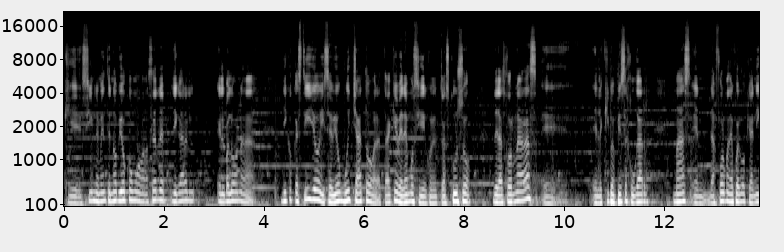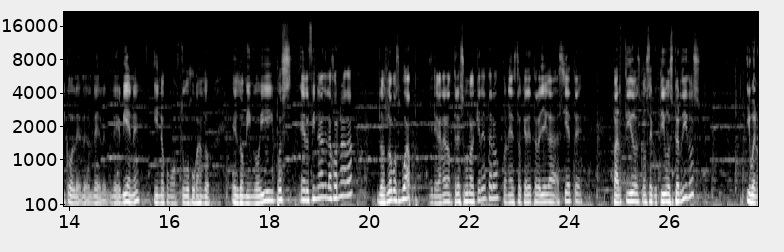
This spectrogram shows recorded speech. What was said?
que simplemente no vio cómo hacerle llegar el, el balón a Nico Castillo y se vio muy chato al ataque. Veremos si con el transcurso de las jornadas eh, el equipo empieza a jugar más en la forma de juego que a Nico le, le- le- le viene y no como estuvo jugando el domingo. Y pues el final de la jornada, los Lobos WAP eh, le ganaron 3-1 al Querétaro. Con esto Querétaro llega a 7 partidos consecutivos perdidos. Y bueno,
